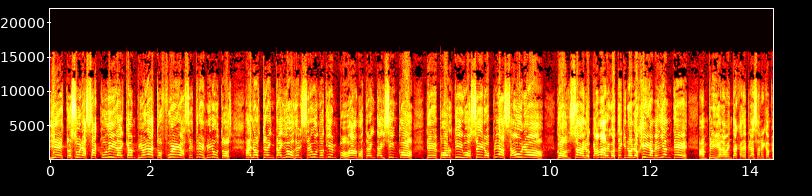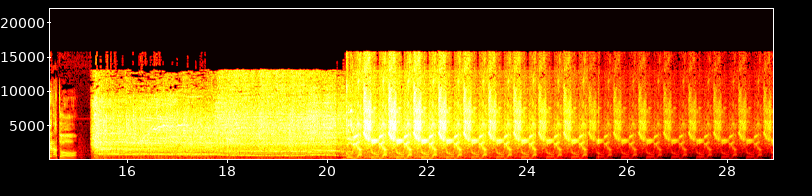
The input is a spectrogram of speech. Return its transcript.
Y esto es una sacudida al campeonato. Fue hace tres minutos a los 32 del segundo tiempo. Vamos, 35, Deportivo 0, Plaza 1. Gonzalo Camargo, tecnología mediante, amplía la ventaja de Plaza en el campeonato. Golazo, lazo, lazo, lazo, lazo, lazo, lazo, lazo, lazo, lazo, lazo, lazo, lazo, lazo, lazo, lazo, lazo.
